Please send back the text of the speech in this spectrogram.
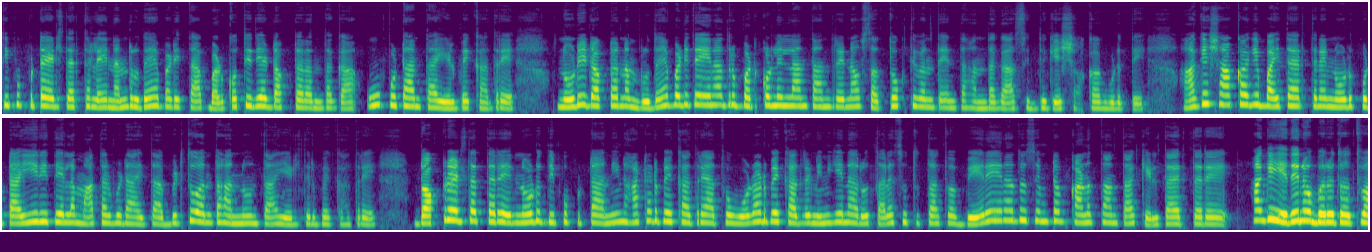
ದೀಪು ಪುಟ್ಟ ಹೇಳ್ತಾ ಇರ್ತಾಳೆ ನನ್ನ ಹೃದಯ ಬಡಿತ ಬಡ್ಕೋತಿದೆಯಾ ಡಾಕ್ಟರ್ ಅಂದಾಗ, ಹೂ ಪುಟ ಅಂತ ಹೇಳ್ಬೇಕಾದ್ರೆ ನೋಡಿ ಡಾಕ್ಟರ್ ನಮ್ಮ ಹೃದಯ ಬಡಿತ ಏನಾದರೂ ಬಡ್ಕೊಳ್ಳಿಲ್ಲ ಅಂತ ಅಂದರೆ ನಾವು ಸತ್ತೋಗ್ತೀವಂತೆ ಅಂತ ಅಂದಾಗ ಸಿದ್ದುಗೆ ಶಾಕ್ ಆಗಿಬಿಡುತ್ತೆ. ಹಾಗೆ ಶಾಕ್ ಆಗಿ ಬೈತಾ ಇರ್ತಾನೆ ನೋಡು ಪುಟ್ಟ, ಈ ರೀತಿ ಎಲ್ಲ ಮಾತಾಡ್ಬಿಡ ಆಯ್ತಾ, ಬಿಡ್ತು ಅಂತ ಅನ್ನು ಅಂತ ಹೇಳ್ತಿರ್ಬೇಕಾದ್ರೆ ಡಾಕ್ಟ್ರು ಹೇಳ್ತಾ ಇರ್ತಾರೆ, ನೋಡು ದೀಪು ಪುಟ್ಟ, ನೀನು ಆಟಾಡಬೇಕಾದ್ರೆ ಅಥವಾ ಓಡಾಡಬೇಕಾದ್ರೆ ನಿನಗೇನಾದ್ರು ತಲೆ ಸುತ್ತುತ್ತಾ ಅಥವಾ ಬೇರೆ ಏನಾದರೂ ಸಿಮ್ಟಮ್ ಕಾಣುತ್ತಾ ಅಂತ ಕೇಳ್ತಾ ಇರ್ತಾರೆ. ಹಾಗೆ ಎದೆನೋ ಬರೋದು ಅಥವಾ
